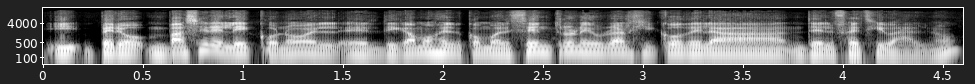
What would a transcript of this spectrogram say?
y, pero va a ser el eco, ¿no? El, el, digamos, el, como el centro neurálgico de la, del festival, ¿no?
